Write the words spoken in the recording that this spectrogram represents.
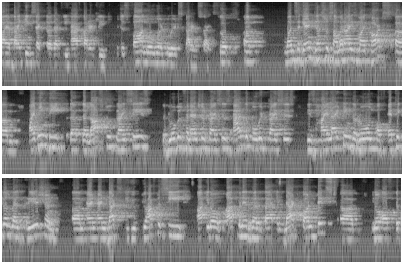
by a banking sector that we have currently, which is far lower to its current size. So, um, once again, just to summarize my thoughts, um, I think the, the, the last two crises the global financial crisis and the COVID crisis is highlighting the role of ethical wealth creation. Um, and, and that's, you, you have to see, uh, you know, Atmanirbharta in that context, uh, you know, of the,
